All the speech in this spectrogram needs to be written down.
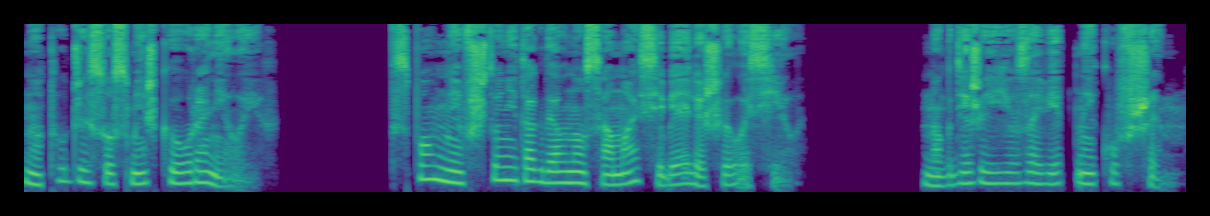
но тут же с усмешкой уронила их вспомнив, что не так давно сама себя лишила силы. Но где же ее заветный кувшин?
